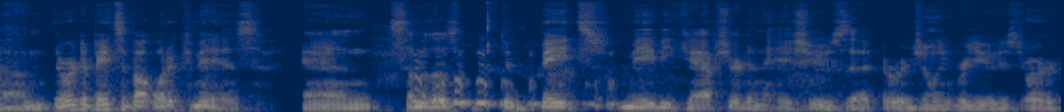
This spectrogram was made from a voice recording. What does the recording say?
um, there were debates about what a commit is. And some of those debates may be captured in the issues that originally were used or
